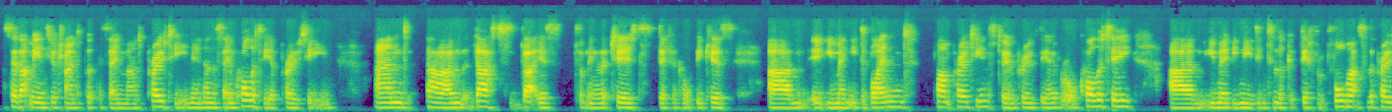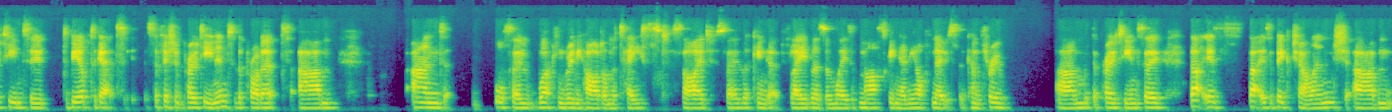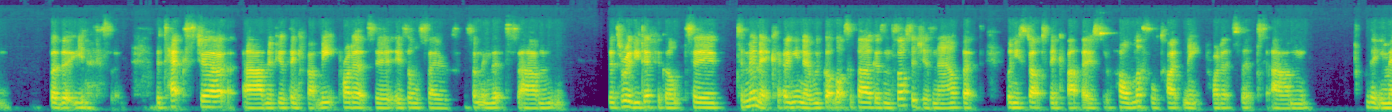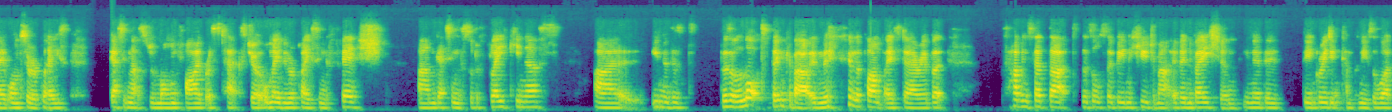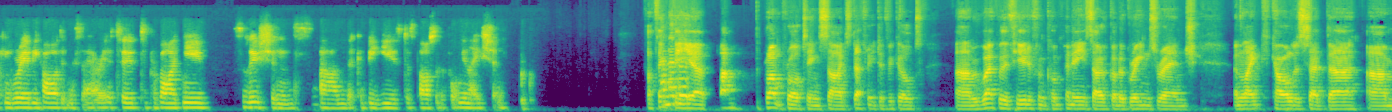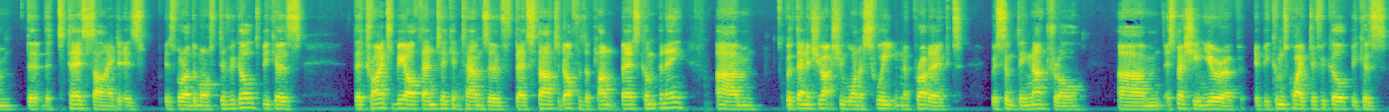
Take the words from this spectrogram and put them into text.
So that means you're trying to put the same amount of protein in and the same quality of protein, and um, that that is something that is difficult because um, it, you may need to blend plant proteins to improve the overall quality. Um, you may be needing to look at different formats of the protein to, to be able to get sufficient protein into the product. Um, and also working really hard on the taste side. So looking at flavors and ways of masking any off notes that come through um, with the protein. So that is that is a big challenge. Um, but the you know the texture, um, if you're thinking about meat products, is also something that's um, that's really difficult to to mimic. You know, we've got lots of burgers and sausages now, but when you start to think about those sort of whole muscle type meat products that um, that you may want to replace, getting that sort of long fibrous texture, or maybe replacing fish, um, getting the sort of flakiness. Uh, you know, there's there's a lot to think about in the in the plant based area, but having said that, there's also been a huge amount of innovation. You know, the the ingredient companies are working really hard in this area to to provide new solutions um, that could be used as part of the formulation. I think the, uh, plant, plant protein side is definitely difficult. Uh, we work with a few different companies. That have got a greens range, and like Carol has said there, um, the the taste side is is one of the most difficult because they're trying to be authentic in terms of they started off as a plant based company, um, but then if you actually want to sweeten a product with something natural, um, especially in Europe, it becomes quite difficult because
